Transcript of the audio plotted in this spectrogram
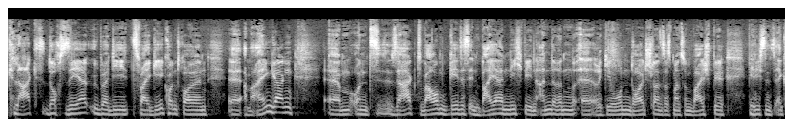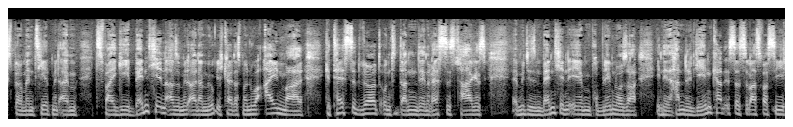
klagt doch sehr über die 2G-Kontrollen äh, am Eingang ähm, und sagt, warum geht es in Bayern nicht wie in anderen äh, Regionen Deutschlands, dass man zum Beispiel wenigstens experimentiert mit einem 2G-Bändchen, also mit einer Möglichkeit, dass man nur einmal getestet wird und dann den Rest des Tages äh, mit diesem Bändchen eben problemloser in den Handel gehen kann. Ist das was, was Sie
